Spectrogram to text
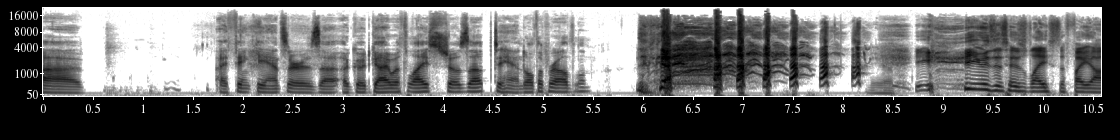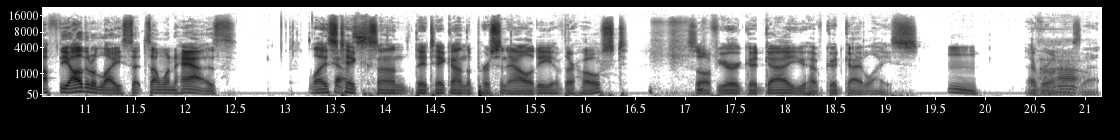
Uh, I think the answer is uh, a good guy with lice shows up to handle the problem. Yeah. He, he uses his lice to fight off the other lice that someone has. Lice Yes. takes on they take on the personality of their host. So if you're a good guy, you have good guy lice. Mm. Everyone knows that.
